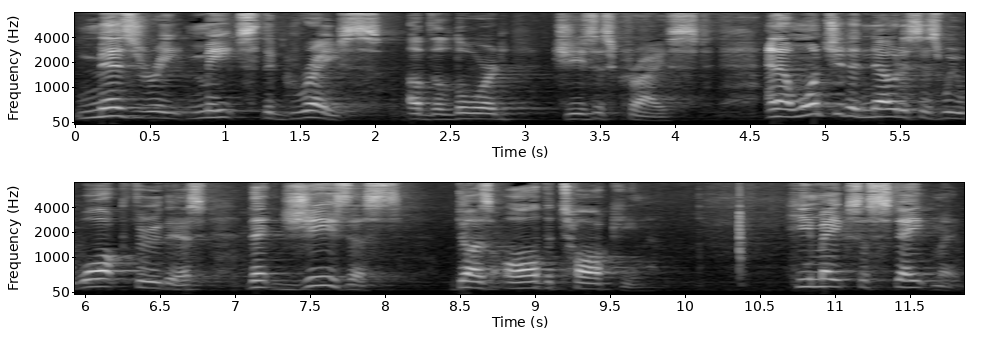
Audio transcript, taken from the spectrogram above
Misery meets the grace of the Lord Jesus Christ. And I want you to notice as we walk through this that Jesus does all the talking. He makes a statement,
